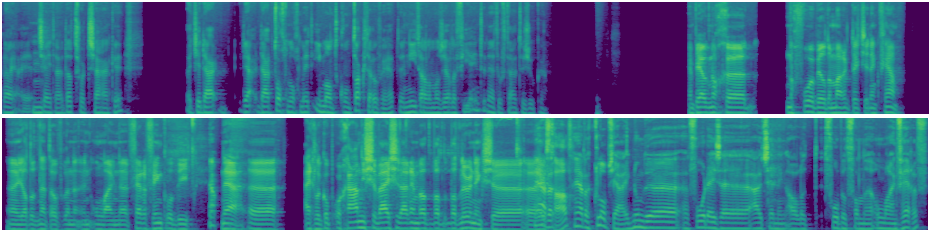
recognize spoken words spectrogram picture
nou ja, et mm. cetera, dat soort zaken. Dat je daar, daar, daar toch nog met iemand contact over hebt en niet allemaal zelf via internet hoeft uit te zoeken. Heb jij ook nog, nog voorbeelden, Mark, dat je denkt van ja, je had het net over een, een online verfwinkel die ja. Nou ja, eigenlijk op organische wijze daarin wat, wat, wat learnings uh, heeft gehad. Ja, dat klopt. Ja. Ik noemde uh, voor deze uitzending al het, het voorbeeld van online verf.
